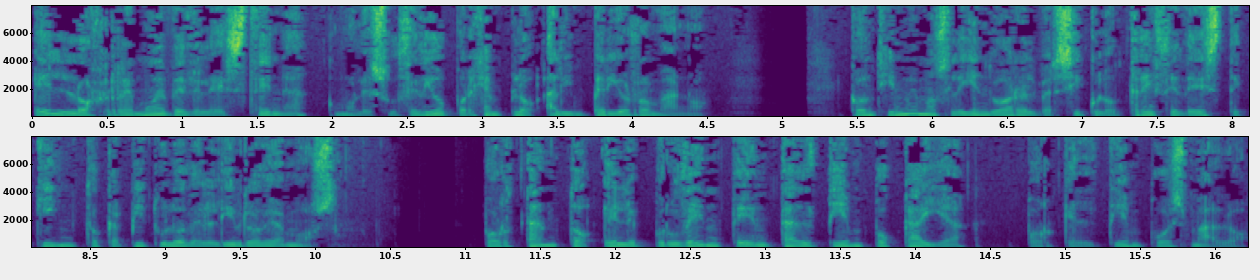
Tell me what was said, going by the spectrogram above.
Él los remueve de la escena, como le sucedió, por ejemplo, al Imperio Romano. Continuemos leyendo ahora el versículo trece de este quinto capítulo del libro de Amós. Por tanto, el prudente en tal tiempo calla, porque el tiempo es malo.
